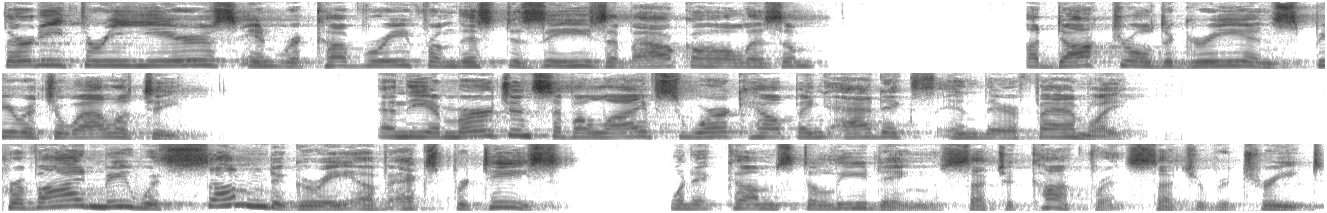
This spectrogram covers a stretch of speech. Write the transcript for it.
33 years in recovery from this disease of alcoholism, a doctoral degree in spirituality, and the emergence of a life's work helping addicts in their family provide me with some degree of expertise when it comes to leading such a conference, such a retreat.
